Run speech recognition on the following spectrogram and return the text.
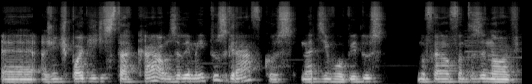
É, a gente pode destacar os elementos gráficos né, desenvolvidos no Final Fantasy IX.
